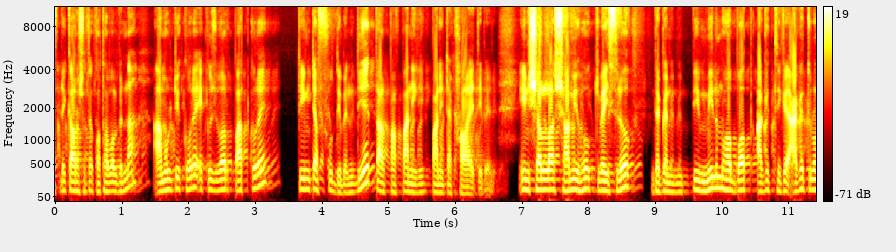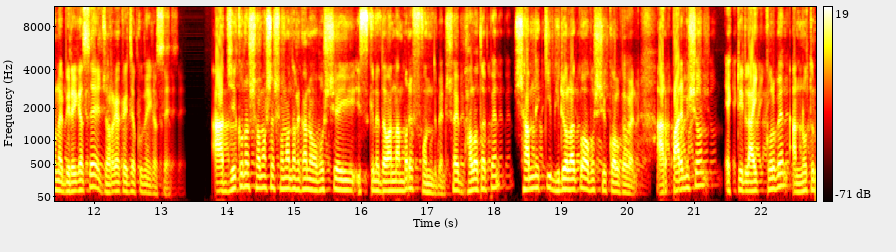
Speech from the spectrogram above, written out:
আপনি কারোর সাথে কথা বলবেন না। আমুলটি করে একুশ বার পাঠ করে তিনটা ফু দিবেন, দিয়ে তার পানি, পানিটা খাওয়াই দিবেন। ইনশাল্লাহ স্বামী হোক কিংবা স্ত্রী হোক, দেখবেন মিল মোহব্বত আগের থেকে আগের তুলনায় বেড়ে গেছে জরগা কাজা কমে গেছে। আর যে কোনো সমস্যার সমাধানের কারণে অবশ্যই স্ক্রিনে দেওয়ার নম্বরে ফোন দিবেন। সবাই ভালো থাকবেন। সামনে কি ভিডিও লাগবে অবশ্যই কল করবেন। আর পারমিশন, একটি লাইক করবেন আর নতুন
